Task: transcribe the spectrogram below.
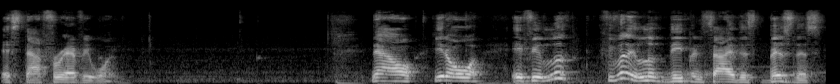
It's not for everyone. Now, you know, if you look if you really look deep inside this business,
